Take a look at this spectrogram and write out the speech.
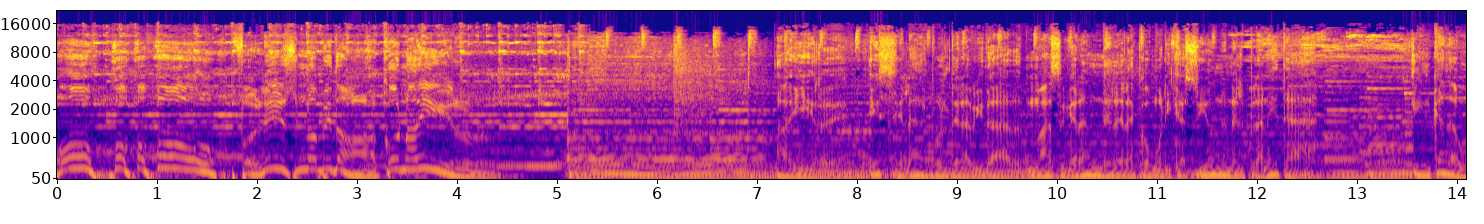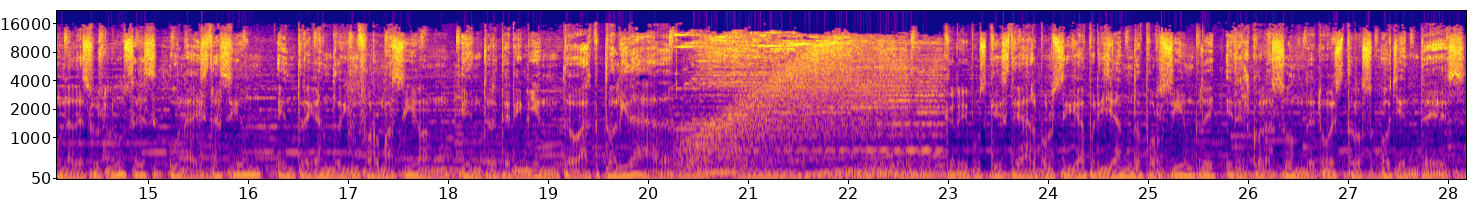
¡Oh, oh, oh, oh! feliz Navidad con Air! Air es el árbol de Navidad más grande de la comunicación en el planeta en cada una de sus luces una estación entregando información, entretenimiento, actualidad. Queremos que este árbol siga brillando por siempre en el corazón de nuestros oyentes.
